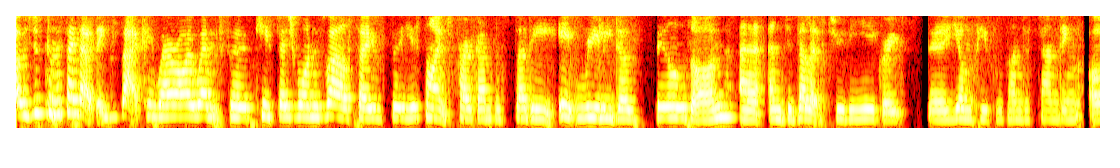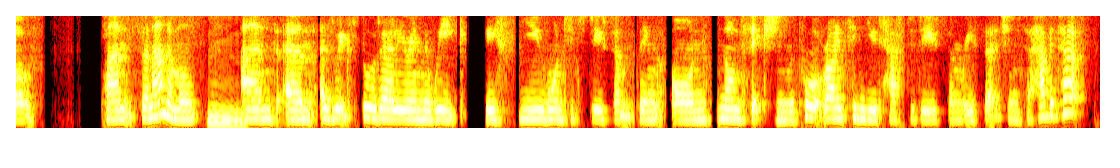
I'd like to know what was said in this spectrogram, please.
I was just going to say that's exactly where I went for Key Stage 1 as well. So, for your science programs of study, it really does build on uh, and develop through the year groups the young people's understanding of plants and animals. And um, as we explored earlier in the week, if you wanted to do something on non-fiction report writing, you'd have to do some research into habitats.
